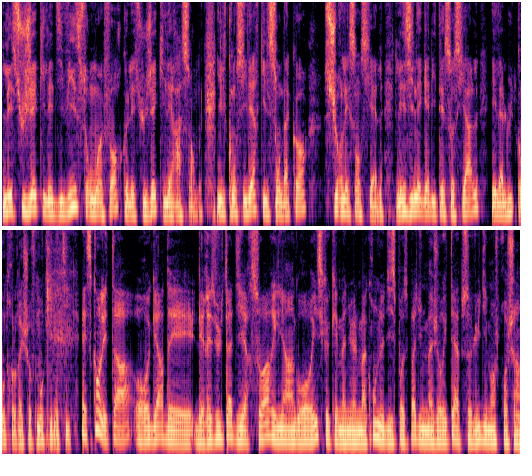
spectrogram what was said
les sujets qui les divisent sont moins forts que les sujets qui les rassemblent. Ils considèrent qu'ils sont d'accord sur l'essentiel, les inégalités sociales et la lutte contre le réchauffement climatique. Est-ce qu'en l'état, au regard des, des résultats d'hier soir, il y a un gros risque qu'Emmanuel Macron ne dispose pas d'une majorité absolue dimanche prochain?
